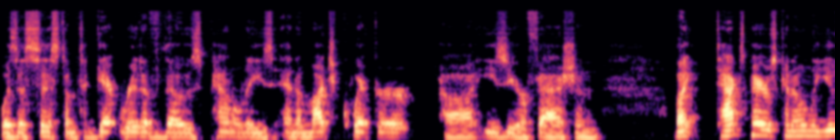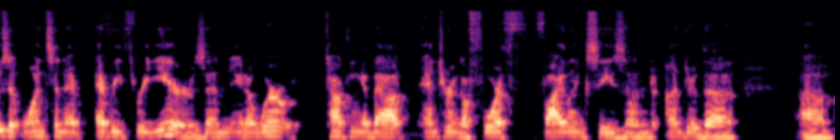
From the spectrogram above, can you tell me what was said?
was a system to get rid of those penalties in a much quicker, uh, easier fashion. But taxpayers can only use it once in every three years, and you know we're talking about entering a fourth filing season under the um,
